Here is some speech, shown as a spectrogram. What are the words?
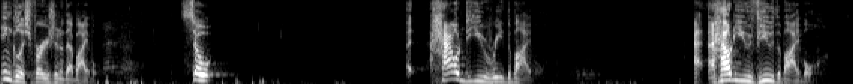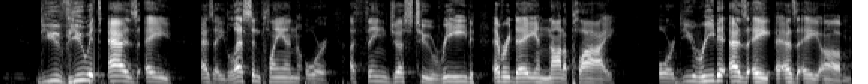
English version of that Bible. So, how do you read the Bible? How do you view the Bible? Do you view it as a as a lesson plan or a thing just to read every day and not apply, or do you read it as a as a um,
